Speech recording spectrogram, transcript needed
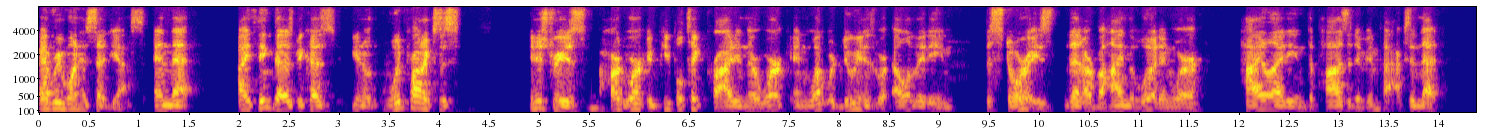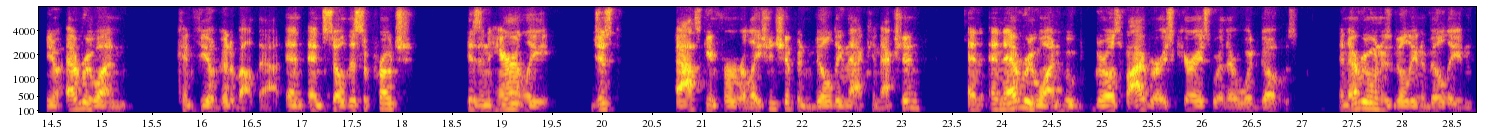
everyone has said yes. And that I think that is because, you know, wood products, this industry is hard work and people take pride in their work. And what we're doing is we're elevating the stories that are behind the wood and we're highlighting the positive impacts and that, you know, everyone can feel good about that. And, and so this approach is inherently just asking for a relationship and building that connection and and everyone who grows fiber is curious where their wood goes. And everyone who's building a building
